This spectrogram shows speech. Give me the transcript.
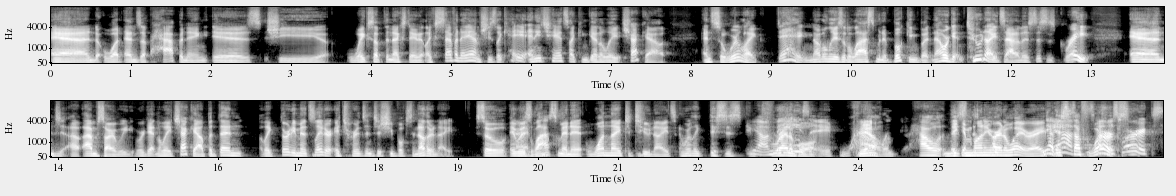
And what ends up happening is she wakes up the next day at like 7 a.m. She's like, Hey, any chance I can get a late checkout? And so we're like, dang, not only is it a last minute booking, but now we're getting two nights out of this. This is great. And uh, I'm sorry, we, we're getting a late checkout. But then, like 30 minutes later, it turns into she books another night. So it was last minute, one night to two nights, and we're like, "This is incredible! Yeah, wow, yeah. like how making money right away, right? Yeah, yeah this stuff this works. works.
